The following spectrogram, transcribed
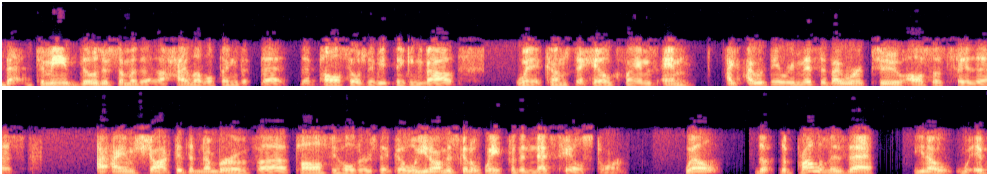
that to me, those are some of the, the high level things that that that policyholders need to be thinking about when it comes to hail claims. And I, I would be remiss if I weren't to also say this. I, I am shocked at the number of uh, policyholders that go, well, you know, I'm just going to wait for the next hailstorm. Well, the the problem is that you know if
